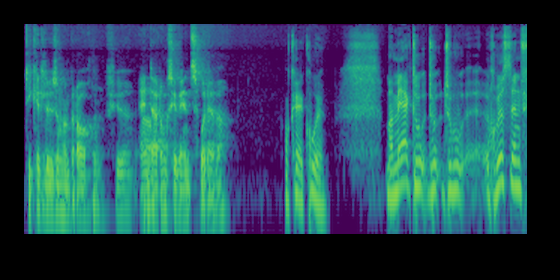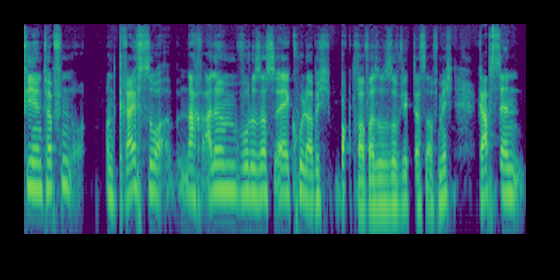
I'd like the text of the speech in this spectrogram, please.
Ticketlösungen brauchen für Einladungsevents, whatever. Okay, cool. Man merkt, du, du, du rührst in vielen Töpfen und greifst so nach allem, wo du sagst, ey, cool, da habe ich Bock drauf. Also so wirkt das auf mich. Gab es denn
